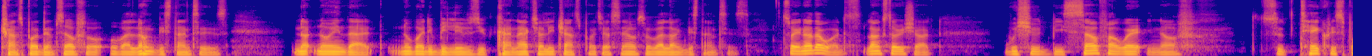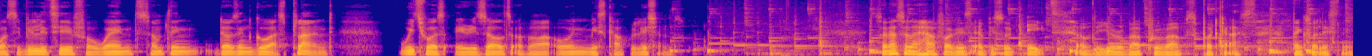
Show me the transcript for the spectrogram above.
transport themselves over long distances, not knowing that nobody believes you can actually transport yourselves over long distances. So, in other words, long story short, we should be self aware enough to take responsibility for when something doesn't go as planned, which was a result of our own miscalculations. So that's all I have for this episode 8 of the Yoruba Proverbs podcast. Thanks for listening.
